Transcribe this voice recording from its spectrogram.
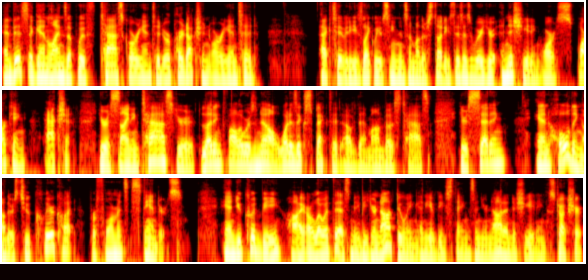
And this again lines up with task oriented or production oriented activities like we've seen in some other studies. This is where you're initiating or sparking action. You're assigning tasks, you're letting followers know what is expected of them on those tasks. You're setting and holding others to clear cut performance standards. And you could be high or low at this. Maybe you're not doing any of these things and you're not initiating structure.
